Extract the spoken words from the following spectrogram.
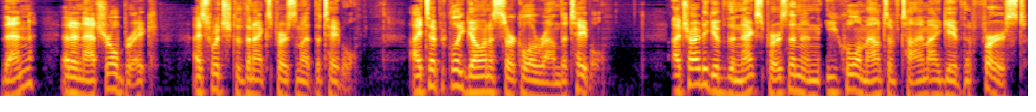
Then, at a natural break, I switch to the next person at the table. I typically go in a circle around the table. I try to give the next person an equal amount of time I gave the first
